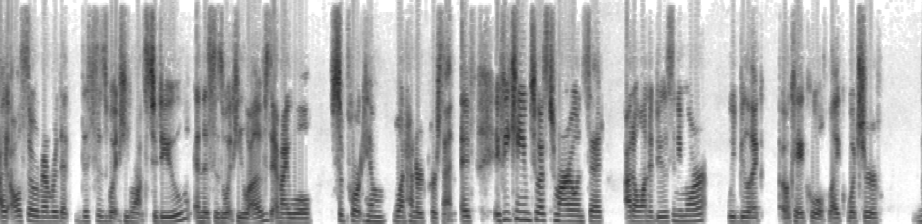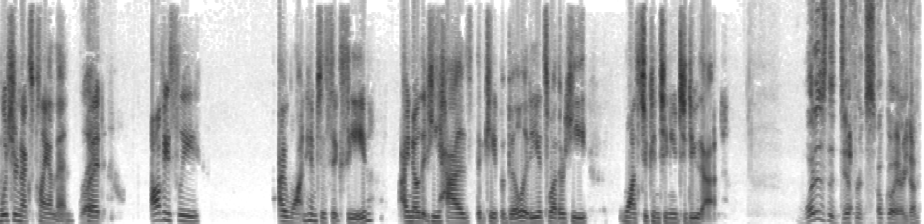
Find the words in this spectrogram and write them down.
I also remember that this is what he wants to do and this is what he loves, and I will support him 100%. If if he came to us tomorrow and said, "I don't want to do this anymore," we'd be like, "Okay, cool. Like what's your what's your next plan then?" Right. But obviously I want him to succeed. I know that he has the capability. It's whether he wants to continue to do that. What is the difference? Oh, go ahead. Are you done?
